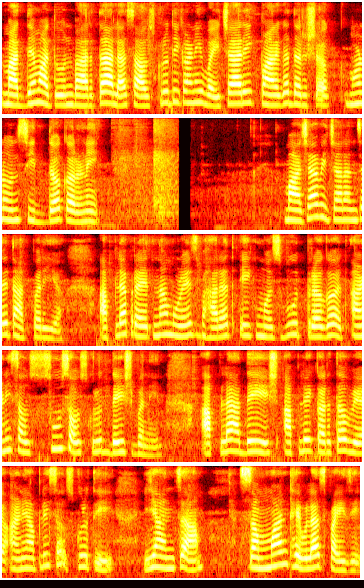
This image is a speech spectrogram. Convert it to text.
माध्यमातून भारताला सांस्कृतिक आणि वैचारिक मार्गदर्शक म्हणून सिद्ध करणे. माझ्या विचारांचे तात्पर्य. आपल्या प्रयत्नामुळेच भारत एक मजबूत, प्रगत आणि सुसंस्कृत देश बनेल. आपला देश, आपले कर्तव्य आणि आपली संस्कृती यांचा सन्मान ठेवलाच पाहिजे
